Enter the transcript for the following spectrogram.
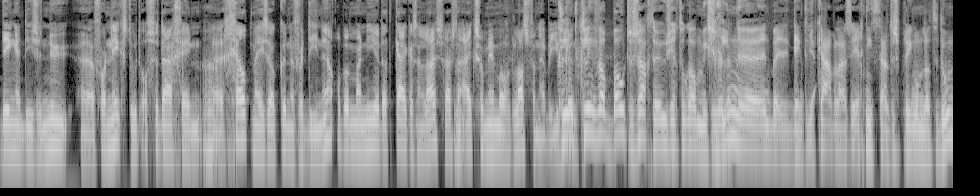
dingen die ze nu uh, voor niks doet... of ze daar geen uh, geld mee zou kunnen verdienen... op een manier dat kijkers en luisteraars er eigenlijk zo min mogelijk last van hebben. Je klinkt, kunt... klinkt wel boterzacht. U zegt ook al misschien. Uh, ik denk dat die kabelaars echt niet staan te springen om dat te doen.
